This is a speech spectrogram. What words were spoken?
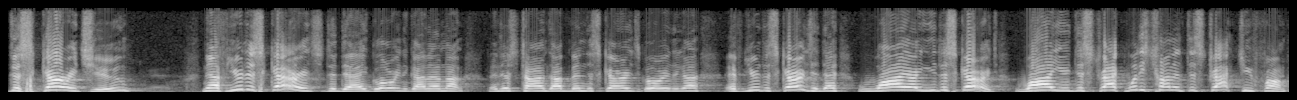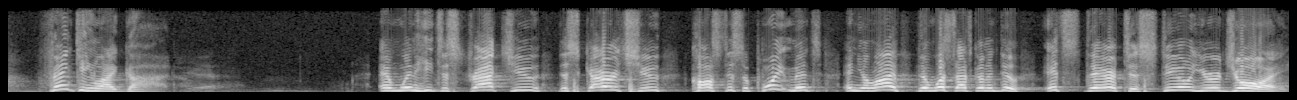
discourage you. Now, if you're discouraged today, glory to God, I'm not, there's times I've been discouraged, glory to God. If you're discouraged today, why are you discouraged? Why are you distracted? What he's trying to distract you from? Thinking like God. And when he distracts you, discourages you, cause disappointments in your life, then what's that going to do? It's there to steal your joy.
